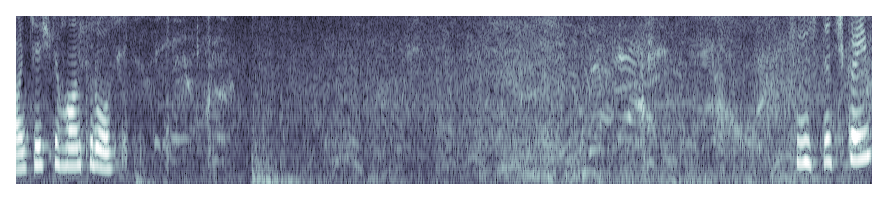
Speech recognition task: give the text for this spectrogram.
Lan keşke Hunter olsa. Şu üste çıkayım.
